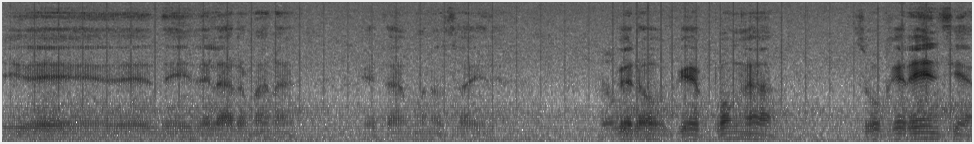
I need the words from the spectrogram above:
y de, de- de- de la hermana que está en Buenos Aires. Pero que ponga sugerencia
